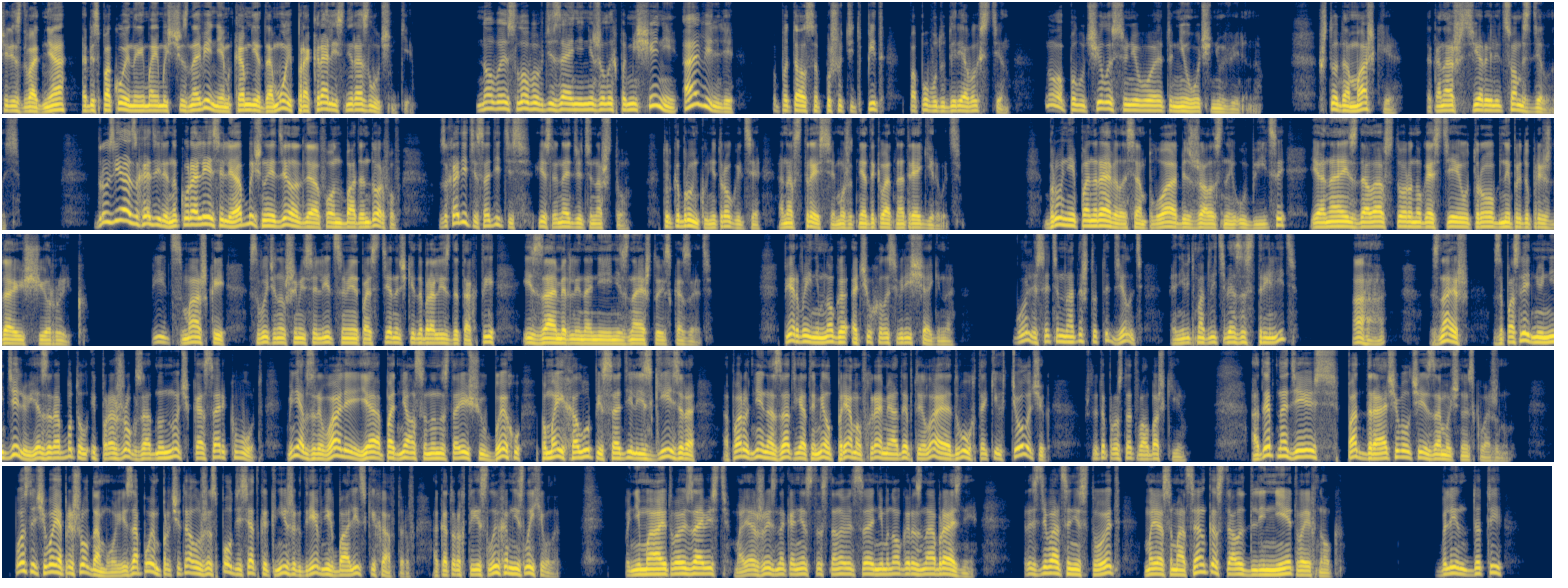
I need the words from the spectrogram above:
Через два дня, обеспокоенные моим исчезновением, ко мне домой прокрались неразлучники. «Новое слово в дизайне нежилых помещений, а, Вилли?» — попытался пошутить Пит по поводу дырявых стен. Но получилось у него это не очень уверенно. Что до Машки, так она аж серой лицом сделалась. Друзья заходили, накуролесили, обычное дело для фон Бадендорфов. Заходите, садитесь, если найдете на что. Только Бруньку не трогайте, она в стрессе, может неадекватно отреагировать. Бруни понравилась амплуа безжалостной убийцы, и она издала в сторону гостей утробный предупреждающий рык. Пит с Машкой с вытянувшимися лицами по стеночке добрались до тахты и замерли на ней, не зная, что и сказать. Первой немного очухалась Верещагина. — Голя, с этим надо что-то делать. Они ведь могли тебя застрелить. — Ага. Знаешь, за последнюю неделю я заработал и прожег за одну ночь косарь квот. Меня взрывали, я поднялся на настоящую бэху, по моей халупе садили из гейзера, а пару дней назад я отымел прямо в храме адепта Илая двух таких телочек, что это просто отвал башки. Адепт, надеюсь, поддрачивал через замочную скважину. После чего я пришел домой и за поем прочитал уже с полдесятка книжек древних баалитских авторов, о которых ты и слыхом не слыхивала. Понимаю твою зависть. Моя жизнь наконец-то становится немного разнообразнее. Раздеваться не стоит. Моя самооценка стала длиннее твоих ног. Блин, да ты...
